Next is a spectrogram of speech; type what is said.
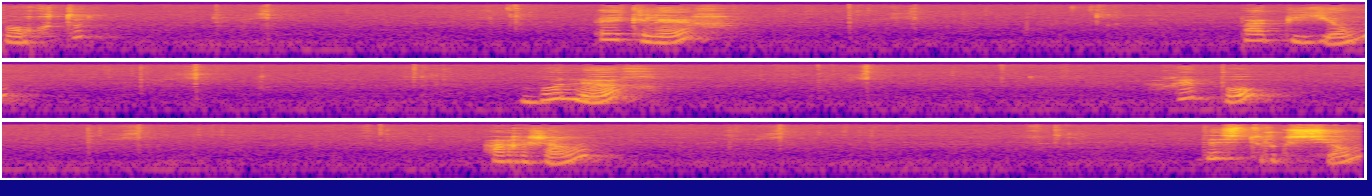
porte, éclair, papillon, bonheur, repos, argent, destruction,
